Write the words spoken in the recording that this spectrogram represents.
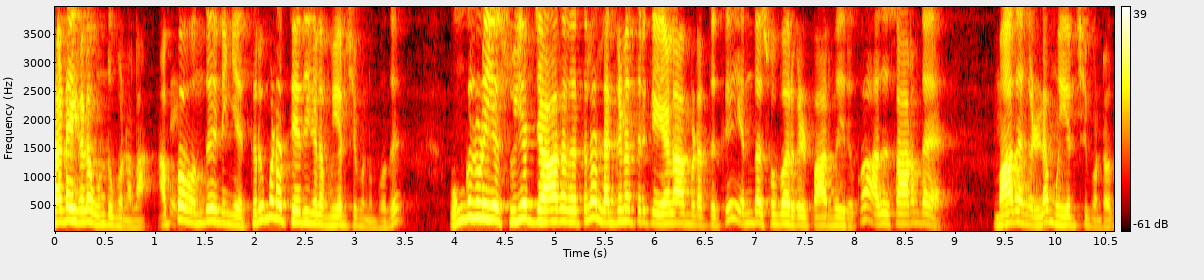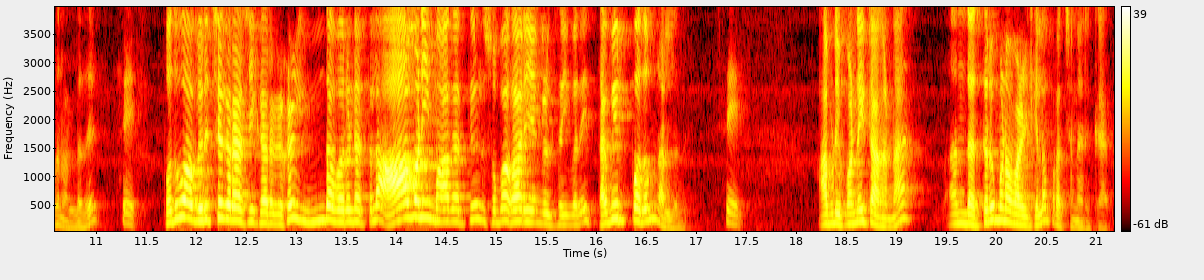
தடைகளை உண்டு பண்ணலாம். அப்போ வந்து நீங்கள் திருமண தேதிகளை முயற்சி பண்ணும்போது உங்களுடைய சுய ஜாதகத்தில் லக்னத்திற்கு ஏழாம் இடத்துக்கு எந்த சுபர்கள் பார்வை இருக்கோ அது சார்ந்த மாதங்களில் முயற்சி பண்ணுறது நல்லது. சரி. பொதுவாக விருச்சக ராசிக்காரர்கள் இந்த வருடத்தில் ஆவணி மாதத்தில் சுபகாரியங்கள் செய்வதை தவிர்ப்பதும் நல்லது. சரி. அப்படி பண்ணிட்டாங்கன்னா அந்த திருமண வாழ்க்கையில் பிரச்சனை இருக்காது.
